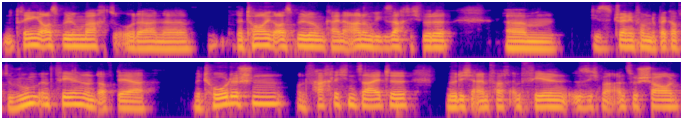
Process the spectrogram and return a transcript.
eine Trainingausbildung macht oder eine Rhetorikausbildung, keine Ahnung. Wie gesagt, ich würde ähm, dieses Training from the Back of the Room empfehlen und auf der methodischen und fachlichen Seite würde ich einfach empfehlen, sich mal anzuschauen,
